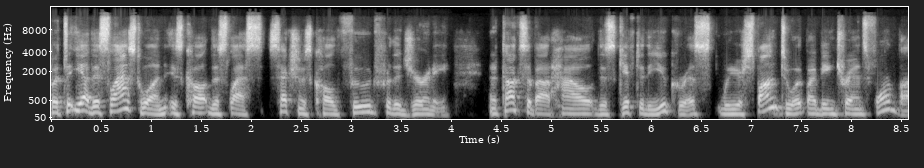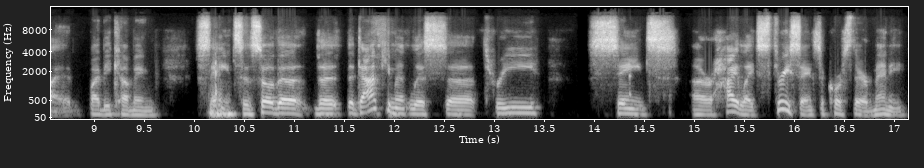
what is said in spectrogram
But uh, yeah, this last one is called. This last section is called "Food for the Journey," and it talks about how this gift of the Eucharist we respond to it by being transformed by it, by becoming saints. And so the the the document lists uh, three saints or highlights three saints. Of course, there are many.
